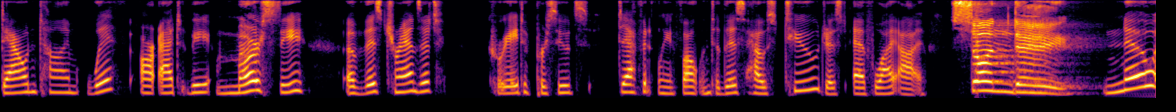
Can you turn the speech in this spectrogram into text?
downtime with are at the mercy of this transit creative pursuits definitely fall into this house too just fyi Sunday. no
